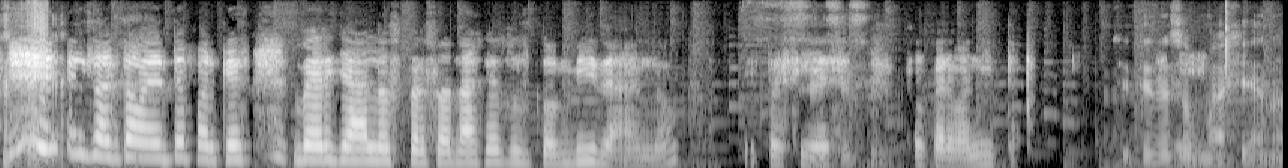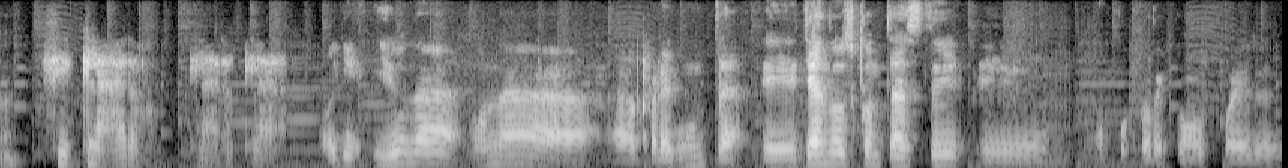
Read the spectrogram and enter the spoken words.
Exactamente, porque es ver ya a los personajes pues, con vida, ¿no? Y pues sí, Sí, es sí, sí. súper bonito. Sí tiene su Sí. magia, ¿no? Sí, claro, claro, claro. Oye, y una, una ah, pregunta. Eh, ya nos contaste eh, un poco de cómo fue el,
